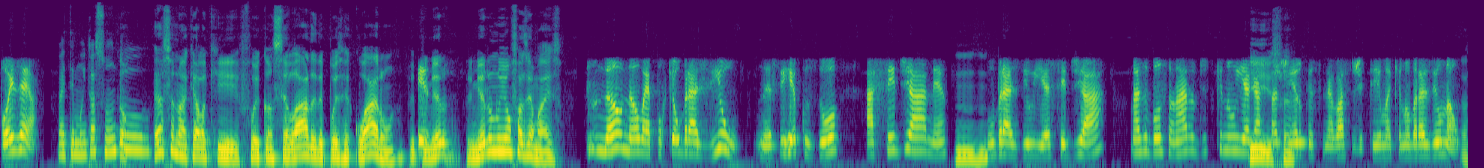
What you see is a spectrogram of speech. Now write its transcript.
Pois é. Vai ter muito assunto. Então, essa não é aquela que foi cancelada e depois recuaram? Primeiro, primeiro não iam fazer mais. Não, não, é porque o Brasil né, se recusou a sediar, né? Uhum. O Brasil ia sediar, mas o Bolsonaro disse que não ia gastar Isso, é. dinheiro é. com esse negócio de clima aqui no Brasil, não. Tá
